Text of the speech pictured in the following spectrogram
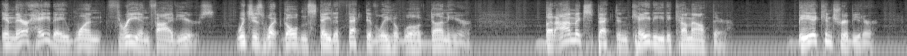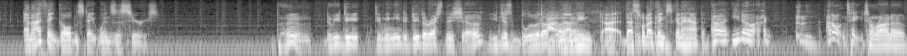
in their heyday won three in five years, which is what Golden State effectively will have done here. But I'm expecting KD to come out there, be a contributor, and I think Golden State wins this series. Boom. Do we do? Do we need to do the rest of the show? You just blew it up. I, like I mean, I, that's what I think is going to happen. Uh, you know, I, I don't take Toronto.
